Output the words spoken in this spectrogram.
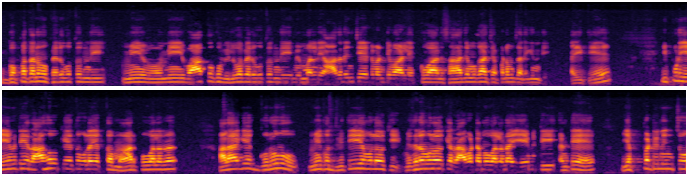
గొప్పతనము పెరుగుతుంది. మీ మీ వాక్కుకు విలువ పెరుగుతుంది. మిమ్మల్ని ఆదరించేటువంటి వాళ్ళు ఎక్కువ అని సహజముగా చెప్పడం జరిగింది. అయితే ఇప్పుడు ఏమిటి రాహు కేతువుల యొక్క మార్పు వలన? అలాగే గురువు మీకు ద్వితీయములోకి మిథునములోకి రావటము వలన ఏమిటి అంటే ఎప్పటి నుంచో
